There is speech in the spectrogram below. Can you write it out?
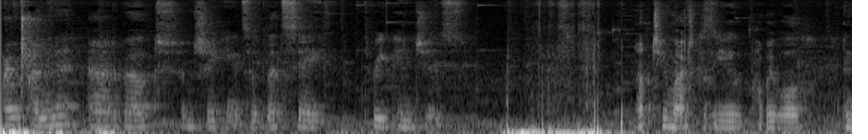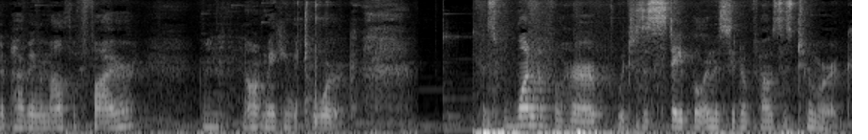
I'm, I'm gonna add about, I'm shaking it, so let's say three pinches. Not too much because you probably will end up having a mouth of fire and not making it to work. This wonderful herb, which is a staple in the Siedentopf House, is turmeric.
